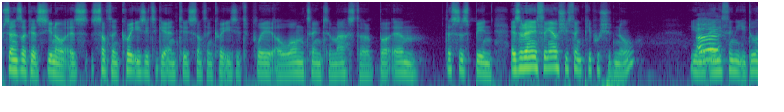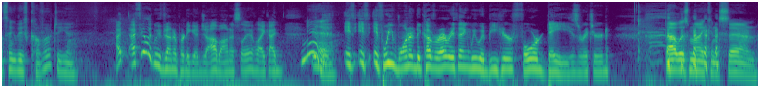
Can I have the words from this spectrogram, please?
sounds like it's you know it's something quite easy to get into, something quite easy to play, a long time to master. But um, this has been. Is there anything else you think people should know? You know, Uh, anything that you don't think we've covered? Do you? I, I feel like we've done a pretty good job honestly like i Yeah, if, if if we wanted to cover everything we would be here for days richard that was my concern.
